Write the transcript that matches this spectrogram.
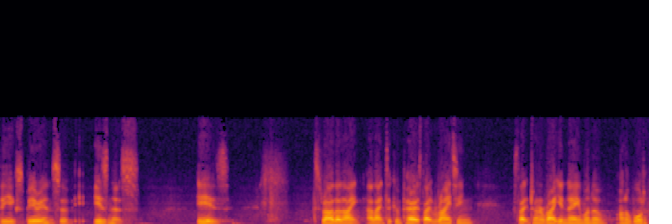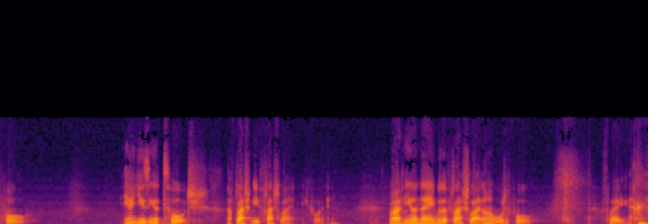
the experience of isness is. It's rather like I like to compare. It's like writing. It's like trying to write your name on a on a waterfall. You know, using a torch, a flash, flashlight. You call it. Yeah? Writing your name with a flashlight on a waterfall. It's like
